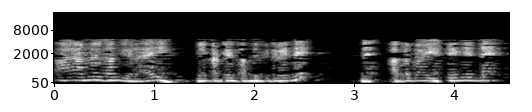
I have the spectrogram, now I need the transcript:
ආය අන්න සංජයලා. ඇයි? මේ කටේ සද්ද පිට වෙන්නේ නැහැ. අතපය ඉස්සෙන්නේ නැහැ.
